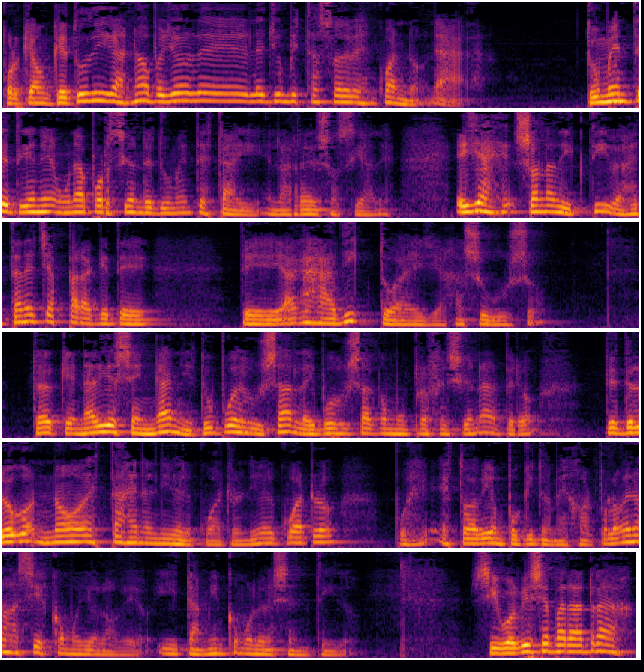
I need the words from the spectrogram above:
porque aunque tú digas, no, pues yo le, le echo un vistazo de vez en cuando, nada. Tu mente tiene, una porción de tu mente está ahí, en las redes sociales. Ellas son adictivas, están hechas para que te, te hagas adicto a ellas, a su uso. Entonces, que nadie se engañe, tú puedes usarla y puedes usar como un profesional, pero desde luego no estás en el nivel 4. El nivel 4 pues es todavía un poquito mejor, por lo menos así es como yo lo veo y también como lo he sentido. Si volviese para atrás,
